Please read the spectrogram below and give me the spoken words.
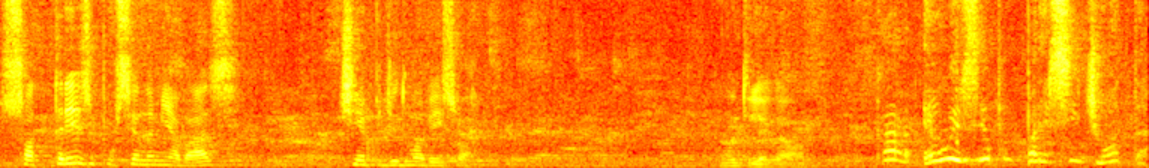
Só 13% da minha base tinha pedido uma vez só. Muito legal. Cara, é um exemplo, parece idiota.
